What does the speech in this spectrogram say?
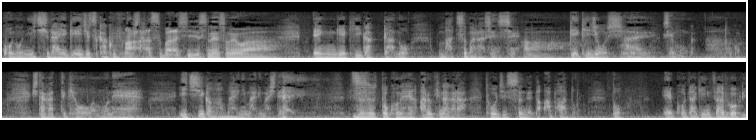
この日大芸術学部でした、うん、素晴らしいですねそれは。演劇学科の松原先生劇場史の専門家のとこ。ろしたがって今日はもうね1時間半前に参りまして ずっとこの辺歩きながら当時住んでたアパートと江古田銀座通り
